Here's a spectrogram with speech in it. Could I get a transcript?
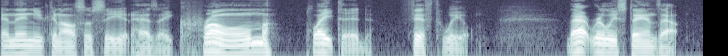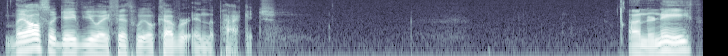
and then you can also see it has a chrome plated fifth wheel. That really stands out. They also gave you a fifth wheel cover in the package. Underneath,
